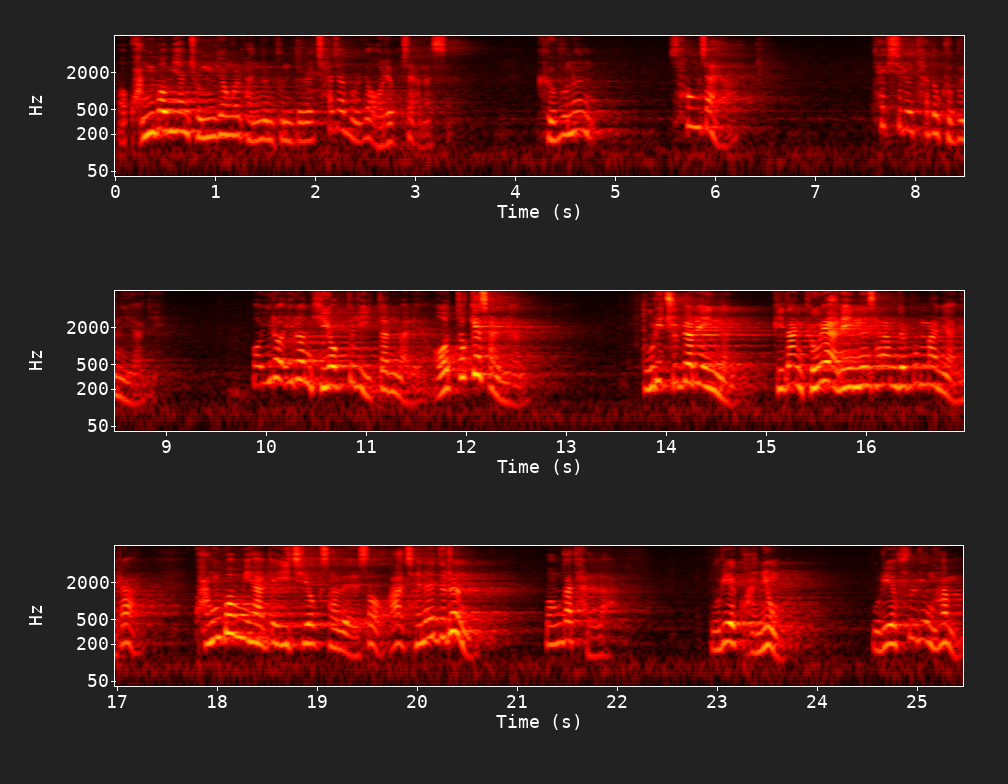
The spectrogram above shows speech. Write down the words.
어, 광범위한 존경을 받는 분들을 찾아보기가 어렵지 않았어요. 그분은 성자야. 택시를 타도 그분 이야기. 뭐 이런 이런 기억들이 있단 말이에요. 어떻게 살면 우리 주변에 있는 비단 교회 안에 있는 사람들뿐만이 아니라 광범위하게 이 지역 사회에서 아 쟤네들은 뭔가 달라. 우리의 관용, 우리의 훌륭함,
